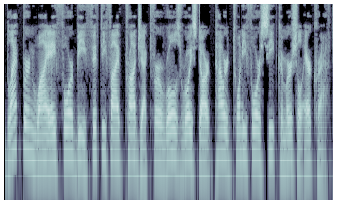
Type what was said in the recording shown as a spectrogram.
Blackburn YA-4 B-55 project for a Rolls-Royce Dart-powered 24-seat commercial aircraft.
